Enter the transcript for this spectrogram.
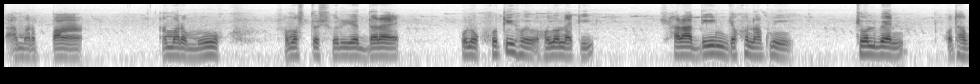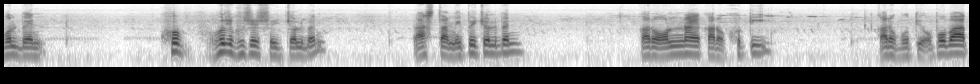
আমার পা, আমার মুখ, সমস্ত শরীরের দ্বারায় কোনো ক্ষতি হলো নাকি? সারা দিন যখন আপনি চলবেন, কথা বলবেন, খুব ঘুষ ঘুষের সহিত চলবেন, রাস্তা মেপে চলবেন, কারও অন্যায়, কারও ক্ষতি, কারও প্রতি অপবাদ,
